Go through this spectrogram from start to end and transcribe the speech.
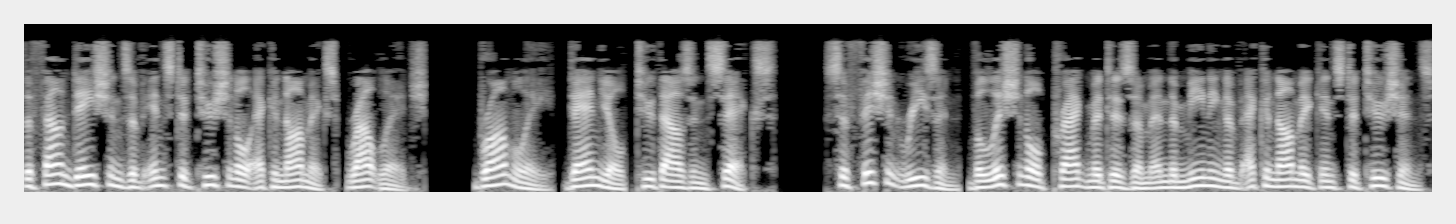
The Foundations of Institutional Economics, Routledge. Bromley, Daniel 2006. Sufficient Reason, Volitional Pragmatism and the Meaning of Economic Institutions,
